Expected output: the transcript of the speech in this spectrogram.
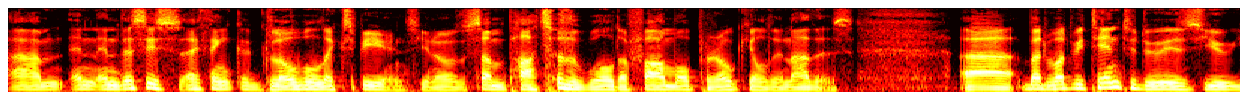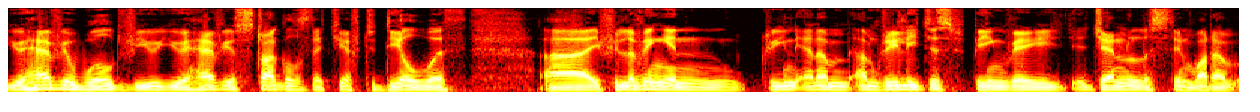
um, and, and this is, I think, a global experience. You know, some parts of the world are far more parochial than others. Uh, but what we tend to do is you, you have your worldview, you have your struggles that you have to deal with. Uh, if you're living in green, and I'm, I'm really just being very generalist in what I'm,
